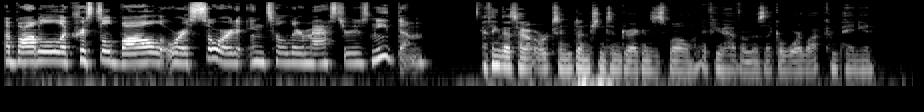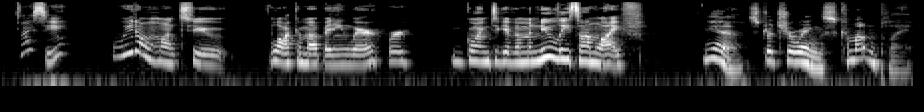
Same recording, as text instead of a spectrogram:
a bottle, a crystal ball, or a sword, until their masters need them. I think that's how it works in Dungeons and Dragons as well, if you have them as like a warlock companion. I see. We don't want to lock him up anywhere. We're going to give him a new lease on life. Yeah, stretch your wings, come out and play.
